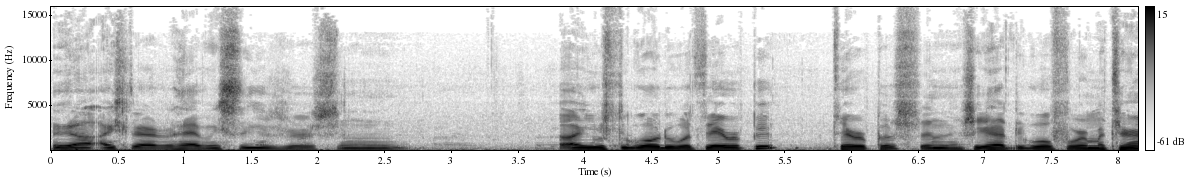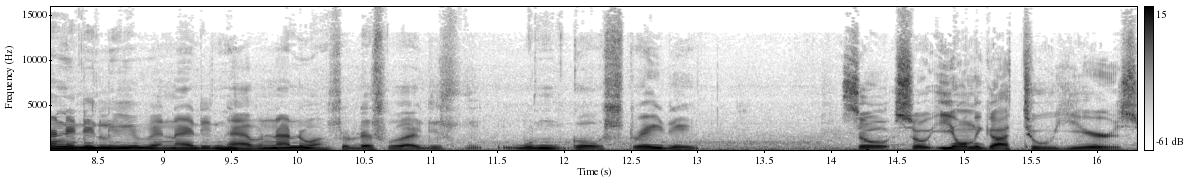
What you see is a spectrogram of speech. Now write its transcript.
yeah, I started having seizures and I used to go to a therapy therapist and she had to go for a maternity leave and I didn't have another one so that's why I just wouldn't go straight in. So so he only got two years.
